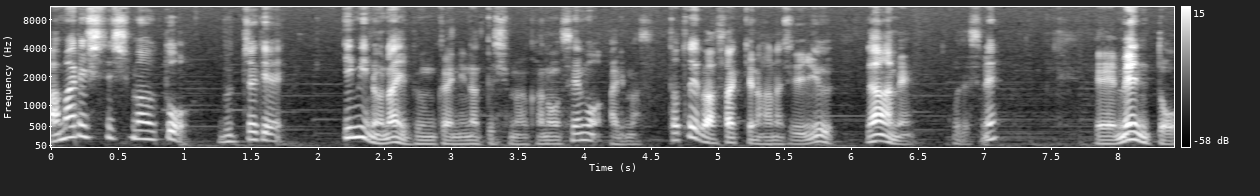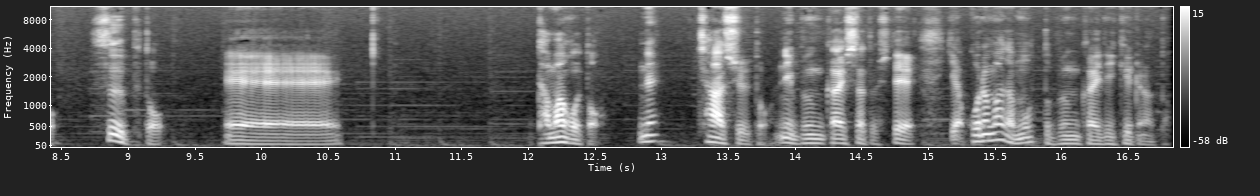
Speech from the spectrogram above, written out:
あまりしてしまうとぶっちゃけ意味のない分解になってしまう可能性もあります。例えばさっきの話で言うラーメンをですね、えー、麺とスープと、えー、卵とねチャーシューとに分解したとしていやこれまだもっと分解できるなと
